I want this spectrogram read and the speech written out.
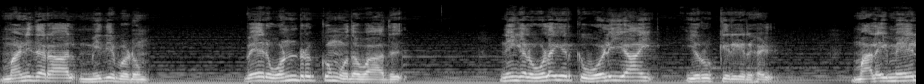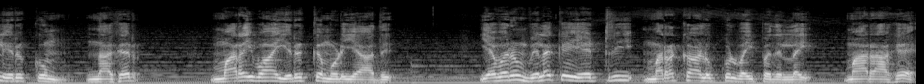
மனிதரால் மிதிபடும். வேறு ஒன்றுக்கும் உதவாது. நீங்கள் உலகிற்கு ஒளியாய் இருக்கிறீர்கள். மலைமேல் இருக்கும் நகர் மறைவாய் இருக்க முடியாது. எவரும் விளக்கை ஏற்றி மரக்காலுக்குள் வைப்பதில்லை. மாறாக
